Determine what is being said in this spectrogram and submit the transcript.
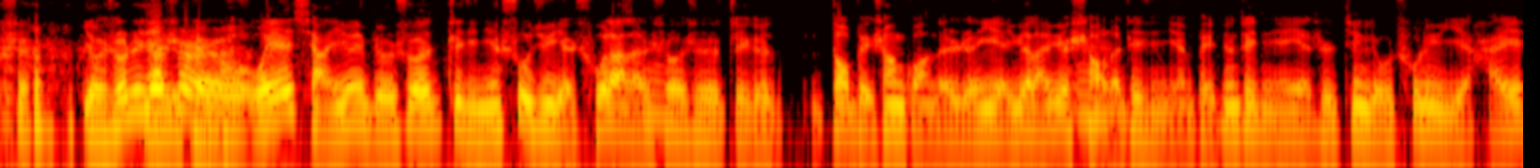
是，有时候这件事儿 我也想，因为比如说这几年数据也出来了，说是这个到北上广的人也越来越少了，这几年北京这几年也是净流出率也还。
